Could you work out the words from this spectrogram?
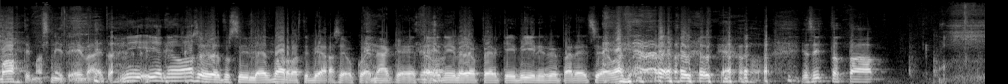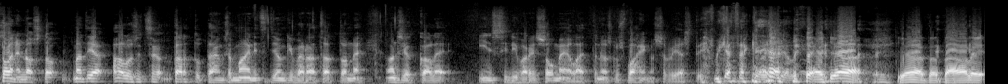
vahtimassa niitä eväitä. Niin, ja ne on aseteltu silleen, että varmasti vierasjoukkue näkee, että ei niillä ei ole pelkkiä viinirypäleitä siellä. ja sitten tota, toinen nosto. Mä en tiedä, haluaisit sä tarttua tähän, kun sä mainitsit jonkin verran, että sä oot tonne ansiokkaalle Insidivarin someen laittanut joskus vahingossa viestiä. Mikä tää keissi oli? joo, joo tota, oli,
